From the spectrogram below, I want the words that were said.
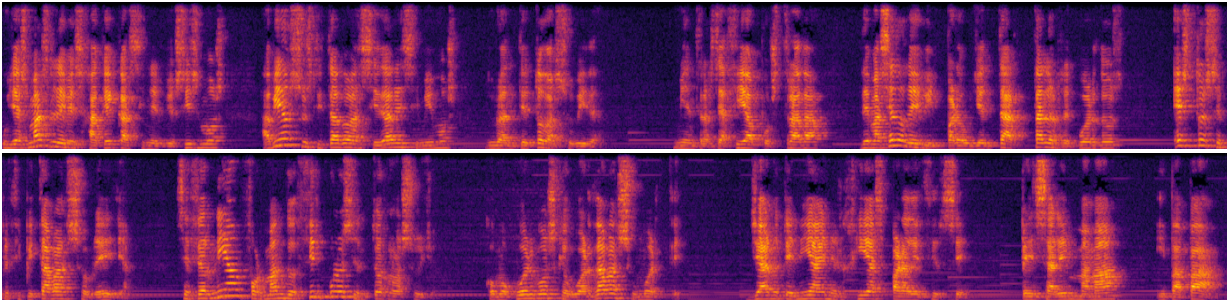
cuyas más leves jaquecas y nerviosismos habían suscitado ansiedades y mimos durante toda su vida. Mientras yacía postrada, demasiado débil para ahuyentar tales recuerdos, estos se precipitaban sobre ella, se cernían formando círculos en torno a suyo, como cuervos que guardaban su muerte. Ya no tenía energías para decirse, pensaré en mamá y papá,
